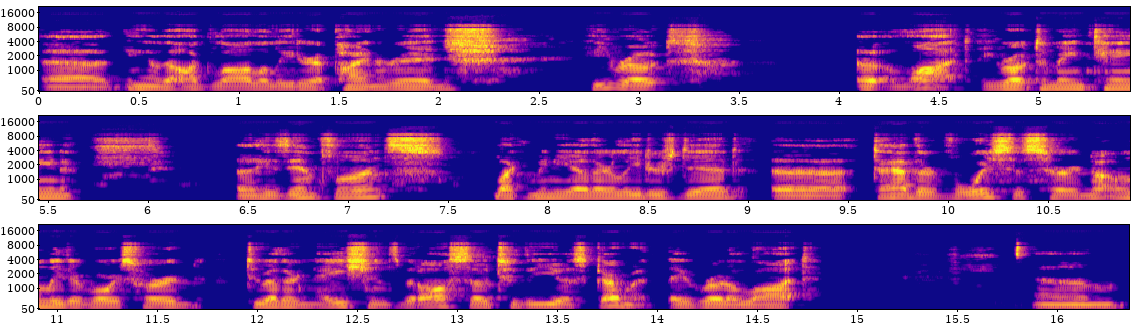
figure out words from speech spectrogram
uh, you know, the Oglala leader at Pine Ridge, he wrote a, lot. He wrote to maintain uh, his influence, like many other leaders did, uh, to have their voices heard, not only their voice heard to other nations, but also to the U.S. government. They wrote a lot um,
